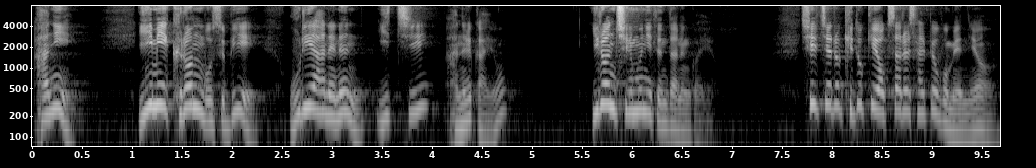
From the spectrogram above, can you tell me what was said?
아니, 이미 그런 모습이 우리 안에는 있지 않을까요? 이런 질문이 든다는 거예요. 실제로 기독교 역사를 살펴보면요.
